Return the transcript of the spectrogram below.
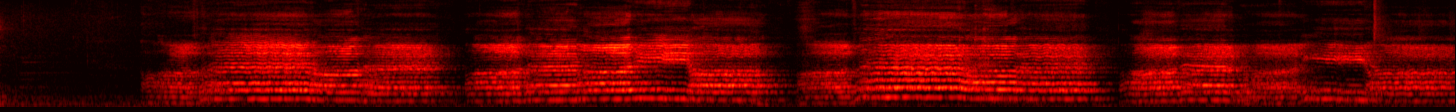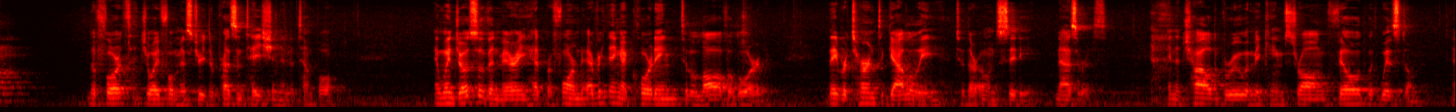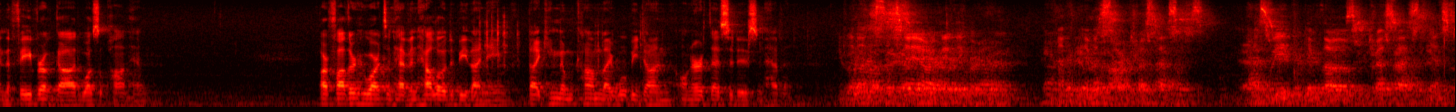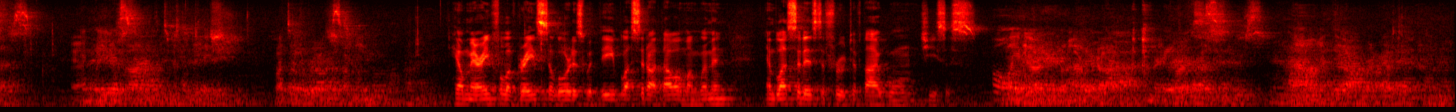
The fourth joyful mystery, the presentation in the temple. And when Joseph and Mary had performed everything according to the law of the Lord, they returned to Galilee to their own city, Nazareth. And the child grew and became strong, filled with wisdom, and the favor of God was upon him. Our Father who art in heaven, hallowed be thy name. Thy kingdom come, thy will be done, on earth as it is in heaven. Give us our daily and us our trespasses, as we forgive those who trespass against us. And lead us temptation. Hail Mary, full of grace, the Lord is with thee. Blessed art thou among women, and blessed is the fruit of thy womb, Jesus. Holy Mary, Mother of God, pray for us sinners, now and at the hour of our death. Amen.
